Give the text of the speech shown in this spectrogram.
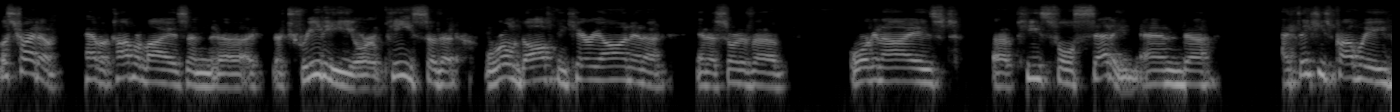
let's try to have a compromise and uh, a treaty or a peace so that world golf can carry on in a in a sort of a organized uh, peaceful setting. And uh, I think he's probably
